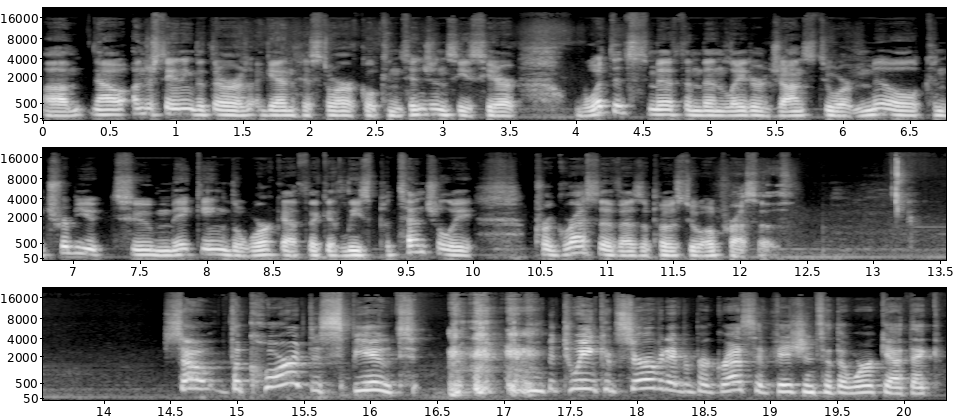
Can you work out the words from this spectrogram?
Um, now, understanding that there are, again, historical contingencies here, what did Smith and then later John Stuart Mill contribute to making the work ethic at least potentially progressive as opposed to oppressive? So, the core dispute between conservative and progressive visions of the work ethic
